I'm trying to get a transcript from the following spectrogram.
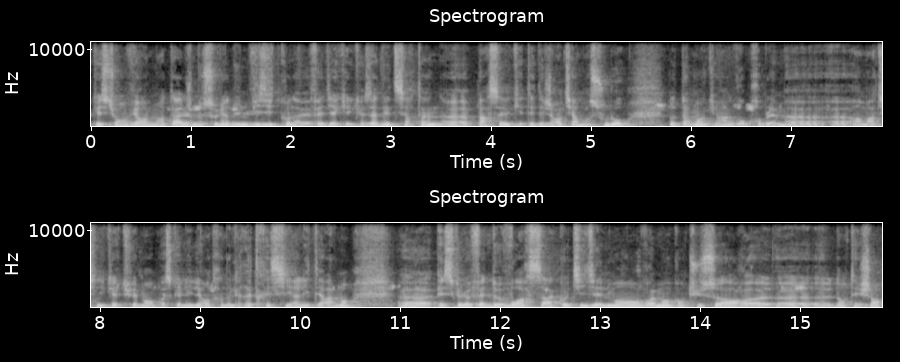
question environnementale. Je me souviens d'une visite qu'on avait faite il y a quelques années de certaines euh, parcelles qui étaient déjà entièrement sous l'eau, notamment qui a un gros problème euh, euh, en Martinique actuellement parce que l'île est en train de rétrécir littéralement. Est-ce que le fait de voir ça quotidiennement, vraiment quand tu sors dans tes champs,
